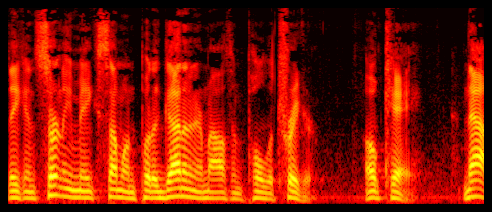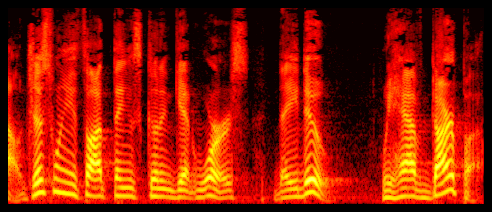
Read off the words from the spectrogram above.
they can certainly make someone put a gun in their mouth and pull the trigger. Okay. Now, just when you thought things couldn't get worse, they do. We have DARPA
